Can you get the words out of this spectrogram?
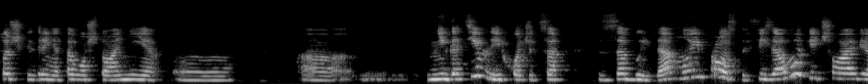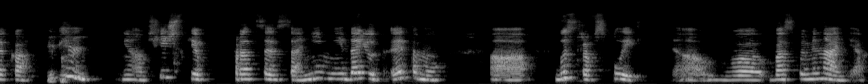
точки зрения того, что они а, негативные, их хочется забыть, да, но и просто физиология человека, психические процессы, они не дают этому а, быстро всплыть а, в воспоминаниях.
